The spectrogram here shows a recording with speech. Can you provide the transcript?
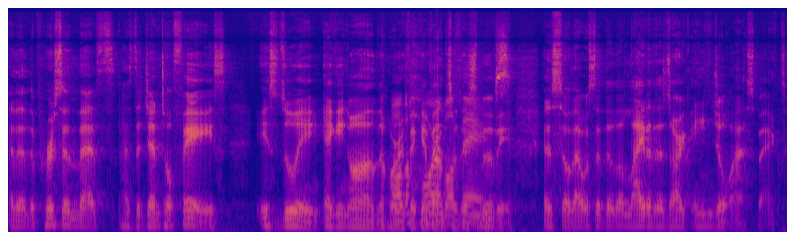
and then the person that has the gentle face is doing, egging on the horrific events horrible of this things. movie. And so that was the, the light of the dark angel aspect.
